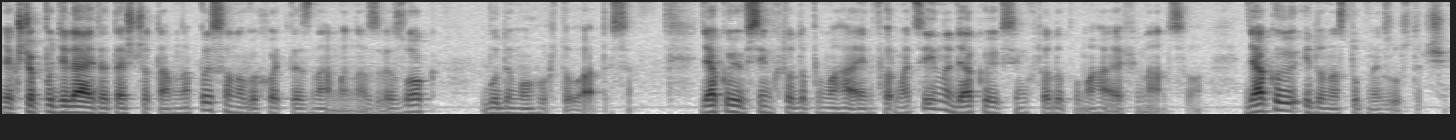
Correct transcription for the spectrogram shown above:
Якщо поділяєте те, що там написано, виходьте з нами на зв'язок, будемо гуртуватися. Дякую всім, хто допомагає інформаційно, дякую всім, хто допомагає фінансово. Дякую і до наступних зустрічей.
